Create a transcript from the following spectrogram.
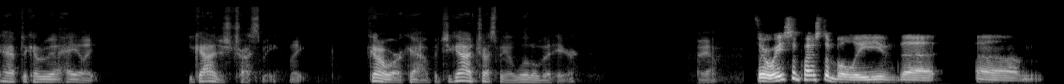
have to come to me, hey, like, you gotta just trust me. Like, it's gonna work out, but you gotta trust me a little bit here. Yeah. So are we supposed to believe that um,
